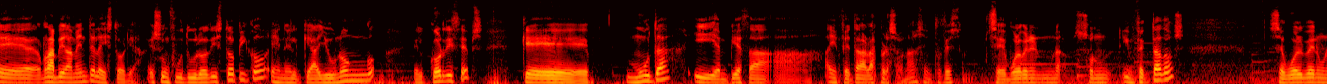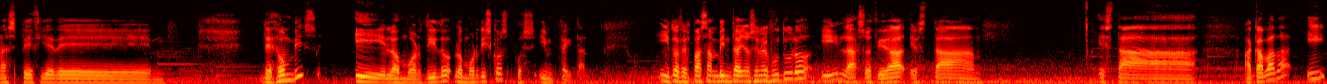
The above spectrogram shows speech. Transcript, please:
eh, rápidamente la historia. Es un futuro distópico en el que hay un hongo, el Cordyceps, que muta y empieza a, a infectar a las personas. Entonces se vuelven en una- son infectados, se vuelven una especie de de zombies y los mordidos, los mordiscos pues infectan. Y entonces pasan 20 años en el futuro y la sociedad está está acabada y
